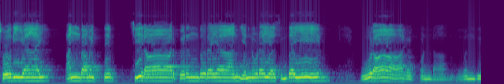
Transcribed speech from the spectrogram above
சோதியாய் அன்பமைத்து சீரார் பெருந்துரையான் என்னுடைய சிந்தையே. ஊராக கொண்டான் வந்து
